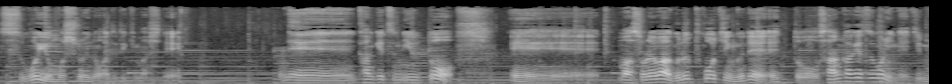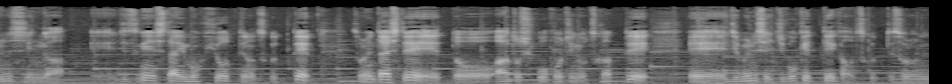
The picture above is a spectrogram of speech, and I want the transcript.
すごい面白いのが出てきまして、で、簡潔に言うと、えー、まあそれはグループコーチングで、えっと、3ヶ月後にね、自分自身が、実現したい目標っていうのを作って、それに対して、えっと、アート思考コーチングを使って、えー、自分自身自己決定感を作って、それを、ね、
